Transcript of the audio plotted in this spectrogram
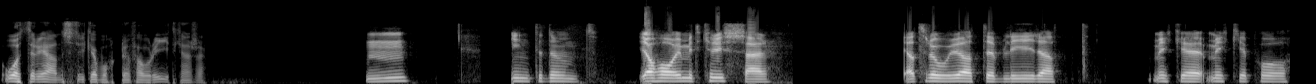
återigen stryka bort en favorit kanske. Mm. Inte dumt. Jag har ju mitt kryss här. Jag tror ju att det blir att mycket, mycket på,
